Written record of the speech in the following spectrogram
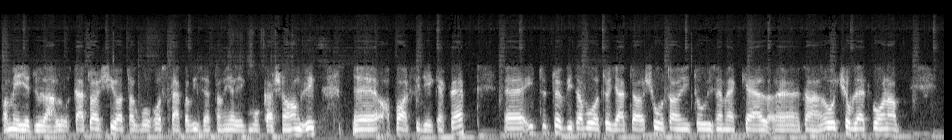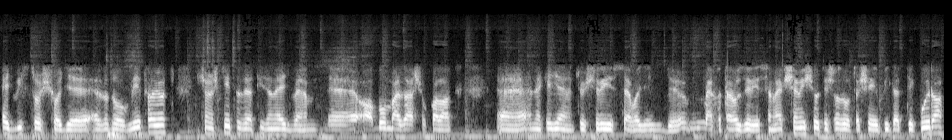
ami egyedülálló. Tehát a sivatagból hozták a vizet, ami elég mókásan hangzik, a partvidékekre. Itt több vita volt, hogy hát a sótalanító üzemekkel talán olcsóbb lett volna, egy biztos, hogy ez a dolog létrejött. Sajnos 2011-ben a bombázások alatt ennek egy jelentős része, vagy egy meghatározó része megsemmisült, és azóta se építették újra.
